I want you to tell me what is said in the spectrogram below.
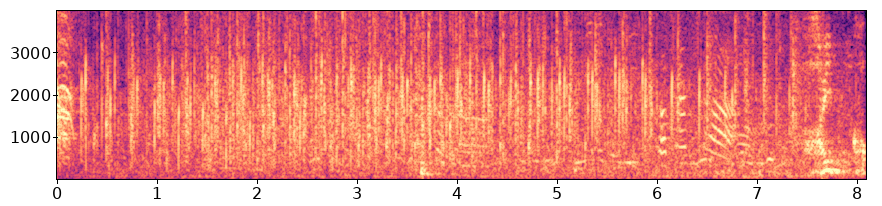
はい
